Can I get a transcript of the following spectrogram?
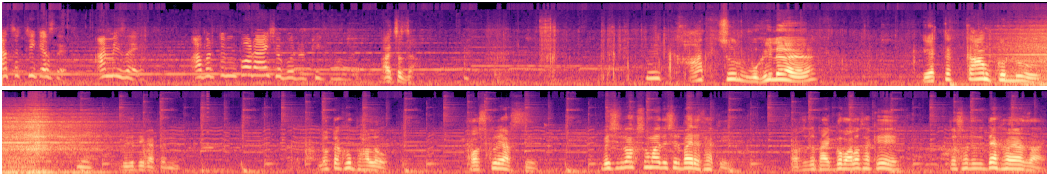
আচ্ছা ঠিক আছে আমি যাই। আবার তুমি পরে আইসা পড়ো ঠিক হবে। আচ্ছা যা। এই খাচ্চর মহিলা একটা কাম করল। বিজেপি কাটেনি লোকটা খুব ভালো হস করে আসছে। বেশিরভাগ সময় দেশের বাইরে থাকে। আর যদি ভাগ্য ভালো থাকে তোর সাথে যদি দেখা হয়ে যায়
